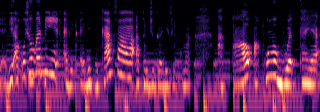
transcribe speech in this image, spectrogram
Jadi aku coba nih edit-edit di Canva atau juga di Figma. Atau aku ngebuat kayak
